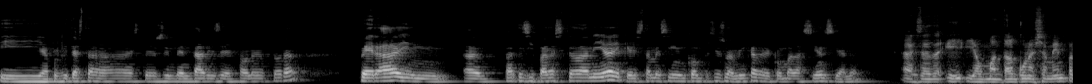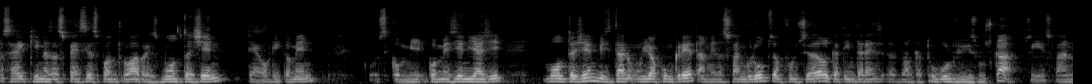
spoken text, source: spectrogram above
i aprofitar aquests inventaris de fauna i flora per a, in, a participar en la ciutadania i que ells també siguin còmplices una mica de com va la ciència, no? Exacte, I, i augmentar el coneixement per saber quines espècies poden trobar, perquè és molta gent, teòricament, com, com més gent hi hagi, molta gent visitant un lloc concret, a més es fan grups en funció del que t'interessa, del que tu vulguis buscar. O sigui, es fan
